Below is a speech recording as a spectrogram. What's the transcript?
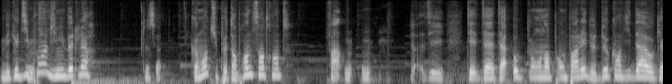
mais que 10 Mm. points, Jimmy Butler, C'est ça. comment tu peux t'en prendre 130 Enfin, Mm, mm. On, en- on parlait de deux candidats au où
